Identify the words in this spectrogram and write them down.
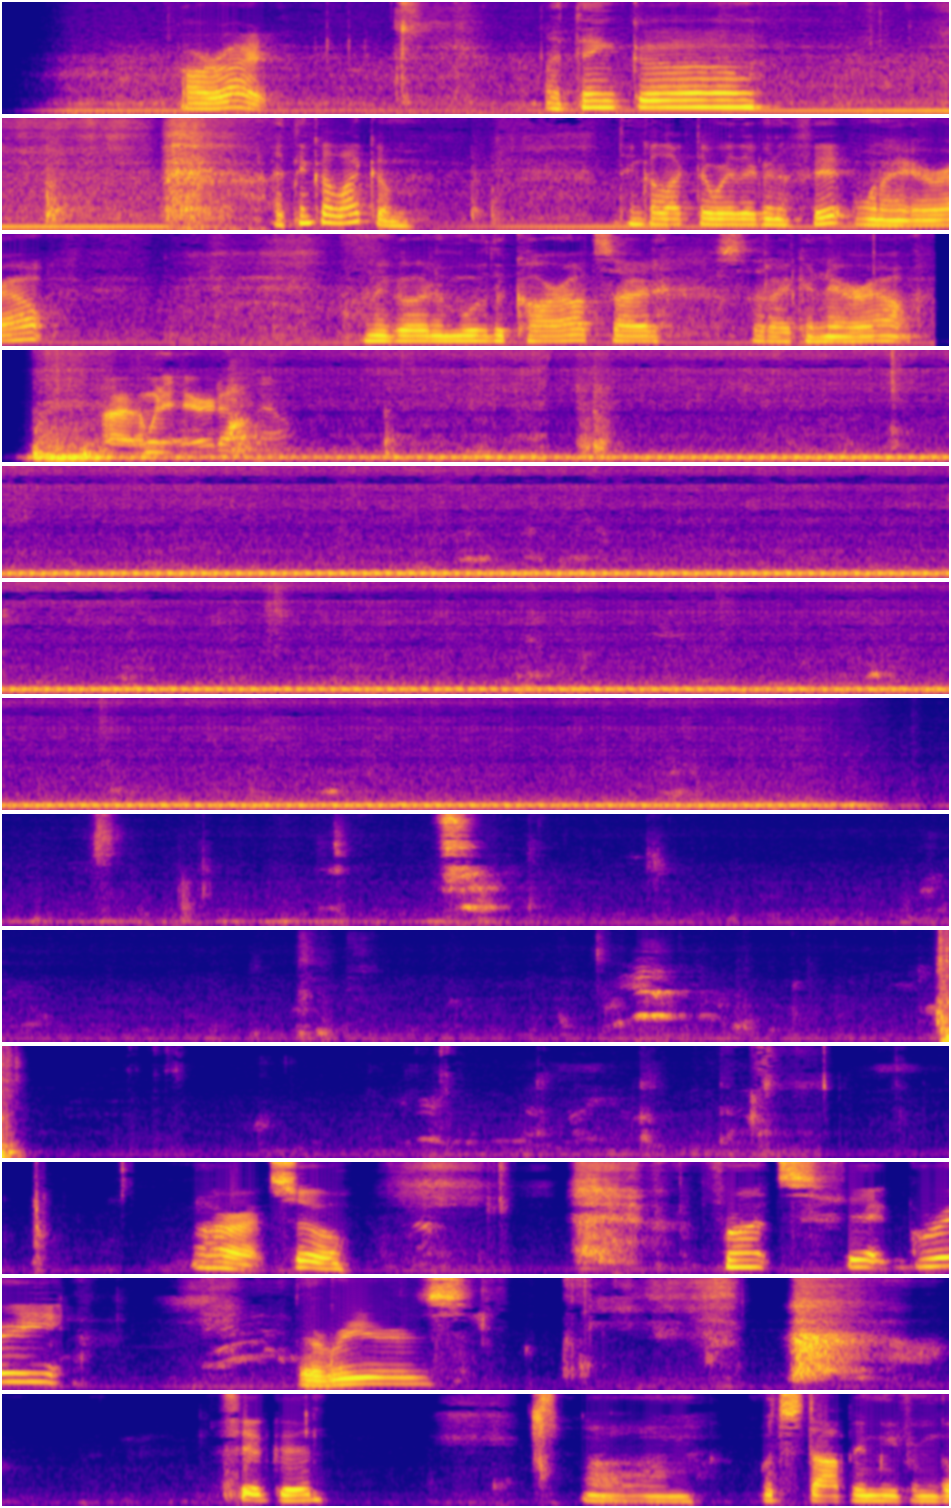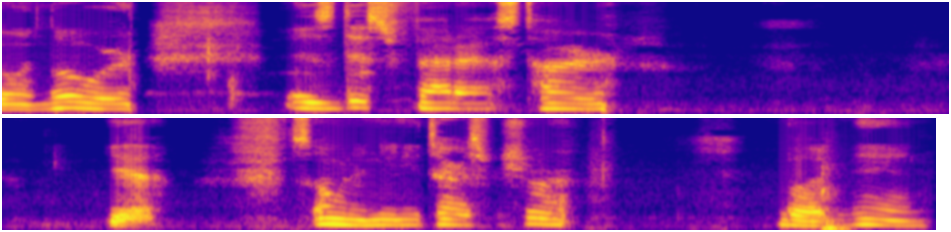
Alright. I think, um, I think I like them. I think I like the way they're gonna fit when I air out. I'm gonna go ahead and move the car outside so that I can air out. All right, I'm gonna air it out now. Alright, so fronts fit great. The rears fit good. Um, what's stopping me from going lower is this fat ass tire. Yeah, so I'm gonna need new tires for sure. But man,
